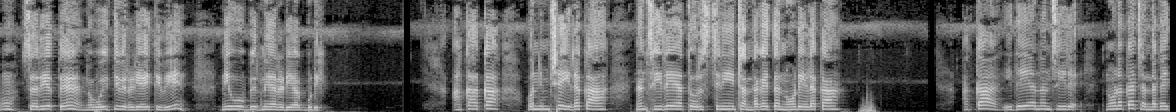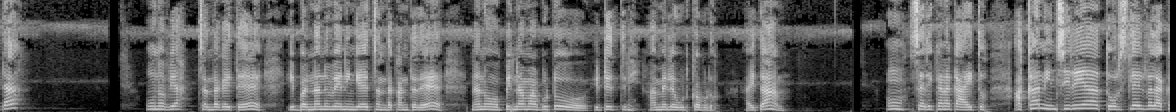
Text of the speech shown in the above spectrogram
ಹ್ಞೂ, ಸರಿ ಅತ್ತೆ. ನಾವು ಒಯ್ತೀವಿ ರೆಡಿ ಆಯ್ತೀವಿ. ನೀವು ಬಿರ್ನಿಯ ರೆಡಿ ಆಗ್ಬಿಡಿ. ಅಕ್ಕ ಅಕ್ಕ, ಒಂದು ನಿಮಿಷ ಇರಕ್ಕ. ನಾನು ಸೀರೆಯ ತೋರಿಸ್ತೀನಿ. ಚೆಂದಾಗೈತ ನೋಡಿ ಹೇಳಕ್ಕ. ಅಕ್ಕ, ಇದೆಯಾ ನನ್ನ ಸೀರೆ? ನೋಡಕ್ಕ, ಚಂದಾಗೈತಾ? ಹ್ಞೂ ನವ್ಯ, ಚಂದಾಗೈತೆ. ಈ ಬಣ್ಣನೂ ನಿಂಗೆ ಚಂದ ಕಾಣ್ತದೆ. ನಾನು ಪಿನ್ನ ಮಾಡಿಬಿಟ್ಟು ಇಟ್ಟಿರ್ತೀನಿ. ಆಮೇಲೆ ಉಟ್ಕೊಬಿಡು. ಆಯಿತಾ? ಹ್ಞೂ, ಸರಿ ಕಣಕ್ಕ, ಆಯಿತು. ಅಕ್ಕ ನಿನ್ನ ಸೀರೆಯ ತೋರಿಸ್ಲೇ ಇಲ್ವಲ್ಲ ಅಕ್ಕ?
